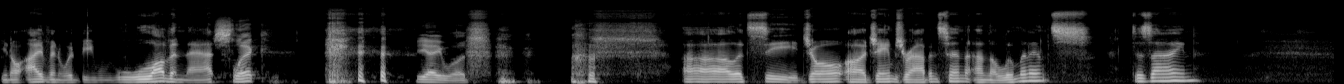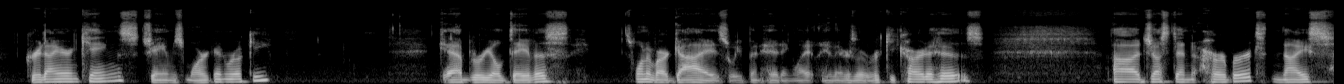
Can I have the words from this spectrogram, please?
You know, Ivan would be loving that. Slick. yeah, he would. Uh, let's see, Joe uh, James Robinson on the Luminance design. Gridiron Kings, James Morgan rookie. Gabriel Davis, he's one of our guys we've been hitting lately. There's a rookie card of his. Uh, Justin Herbert, nice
